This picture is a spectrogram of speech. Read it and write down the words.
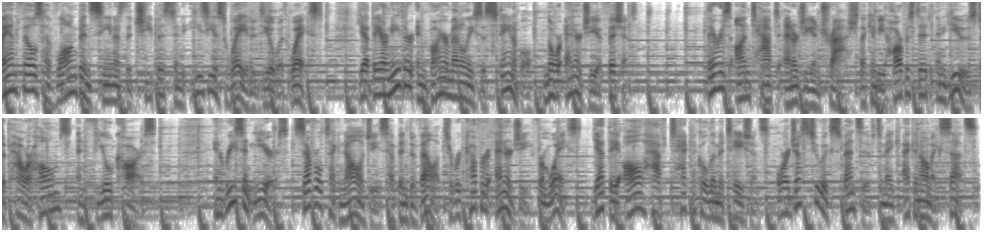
Landfills have long been seen as the cheapest and easiest way to deal with waste, yet they are neither environmentally sustainable nor energy efficient. There is untapped energy in trash that can be harvested and used to power homes and fuel cars. In recent years, several technologies have been developed to recover energy from waste, yet they all have technical limitations or are just too expensive to make economic sense.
